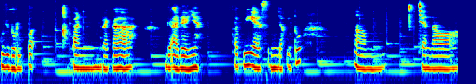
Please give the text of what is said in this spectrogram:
Gue juga lupa kapan mereka gak adanya tapi ya semenjak itu um, channel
